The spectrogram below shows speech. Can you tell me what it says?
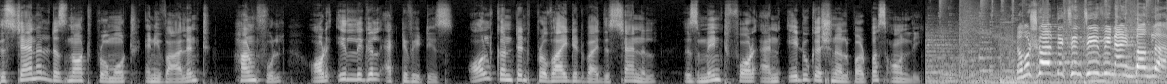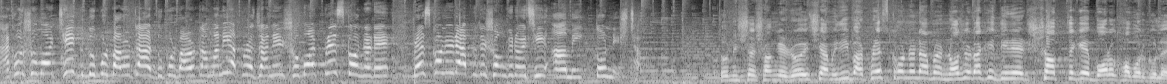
This channel does not promote any violent, harmful, or illegal activities. All content provided by this channel is meant for an educational purpose only. নমস্কার দেখছেন টিভি নাইন বাংলা। এখন সময় ঠিক দুপুর বারোটা। আর দুপুর বারোটা মানে আপনারা জানেন সময় প্রেস কর্নারে প্রেস কর্নারে আপনাদের সঙ্গে রয়েছি আমি তন্নিষ্ঠা। তো নিশ্চয় সঙ্গে রয়েছে আমি দীপ। আর প্রেস কর্নারে আমরা নজর রাখি দিনের সব থেকে বড় খবরগুলো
